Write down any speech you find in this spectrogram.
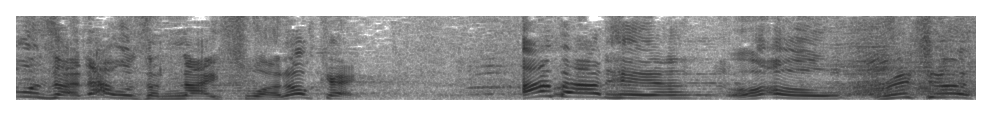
That was a that was a nice one. Okay. I'm out here. Uh-oh, Richard.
